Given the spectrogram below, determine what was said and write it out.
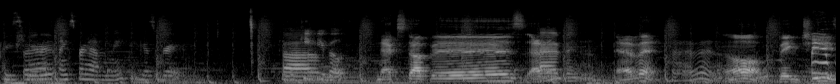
Thanks for, Appreciate it. thanks for having me. You guys are great. Um, keep you both. Next up is Evan. Evan. Evan. Evan. Oh, big cheese.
